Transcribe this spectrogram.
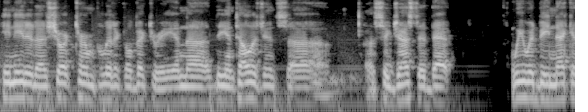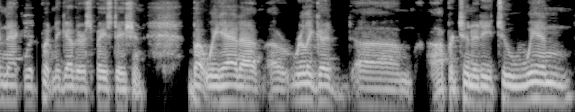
He needed a short term political victory, and uh, the intelligence uh, uh, suggested that we would be neck and neck with putting together a space station. But we had a, a really good um, opportunity to win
